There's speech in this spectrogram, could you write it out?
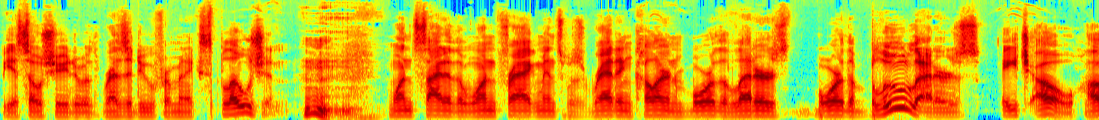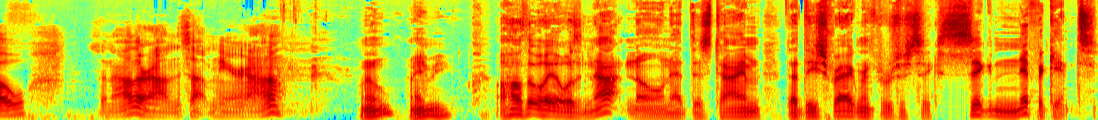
be associated with residue from an explosion. Hmm. One side of the one fragments was red in color and bore the letters bore the blue letters H O ho. So now they're on something here, huh? Well, maybe. Although it was not known at this time that these fragments were significant.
